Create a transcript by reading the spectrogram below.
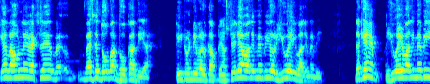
के राहुल ने एक्चुअली वैसे दो बार धोखा दिया है। टी ट्वेंटी वर्ल्ड कप में ऑस्ट्रेलिया वाले में भी और यूएई वाले में भी। देखें यूएई वाली में भी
